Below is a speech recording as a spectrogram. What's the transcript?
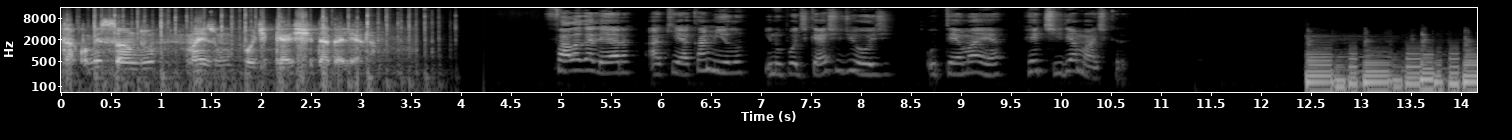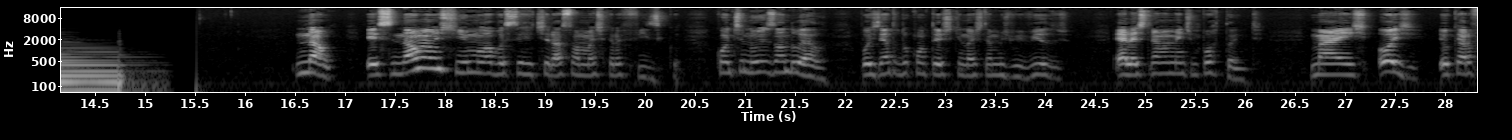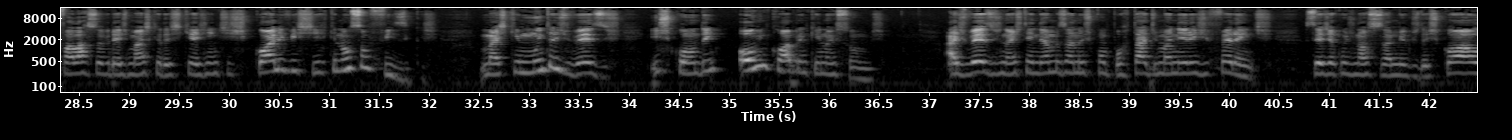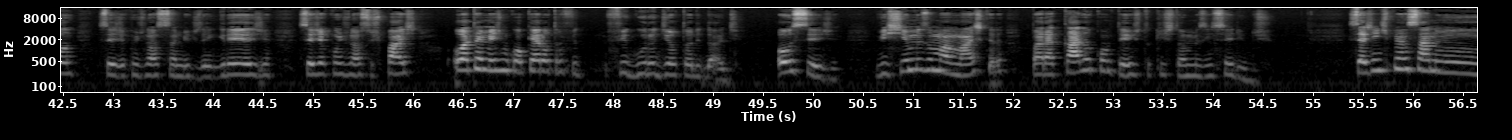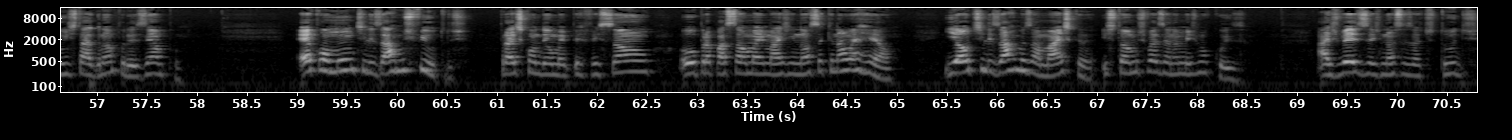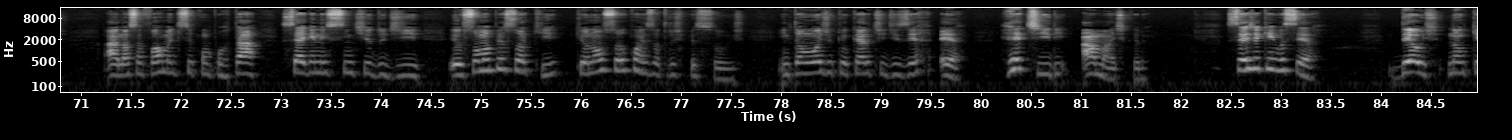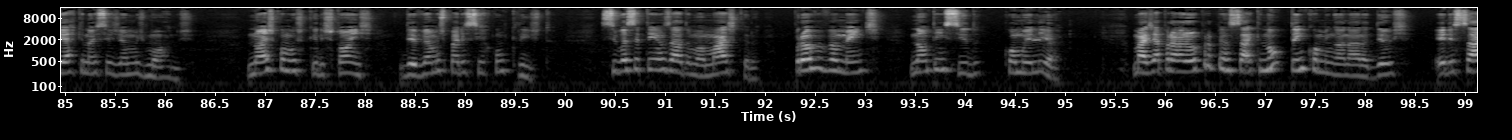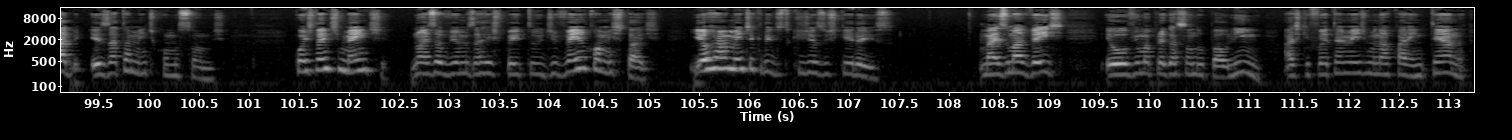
Está começando mais um podcast da galera. Fala galera, aqui é a Camila e no podcast de hoje o tema é Retire a máscara. Não, esse não é um estímulo a você retirar sua máscara física. Continue usando ela, pois dentro do contexto que nós temos vivido, ela é extremamente importante. Mas hoje eu quero falar sobre as máscaras que a gente escolhe vestir que não são físicas, mas que muitas vezes escondem ou encobrem quem nós somos. Às vezes nós tendemos a nos comportar de maneiras diferentes, seja com os nossos amigos da escola, seja com os nossos amigos da igreja, seja com os nossos pais ou até mesmo qualquer outra fi figura de autoridade. Ou seja, vestimos uma máscara para cada contexto que estamos inseridos. Se a gente pensar no Instagram, por exemplo, é comum utilizarmos filtros para esconder uma imperfeição ou para passar uma imagem nossa que não é real. E ao utilizarmos a máscara, estamos fazendo a mesma coisa. Às vezes, as nossas atitudes, a nossa forma de se comportar, seguem nesse sentido de eu sou uma pessoa aqui que eu não sou com as outras pessoas. Então, hoje, o que eu quero te dizer é: retire a máscara. Seja quem você é. Deus não quer que nós sejamos mornos. Nós, como os cristãos, devemos parecer com Cristo. Se você tem usado uma máscara, provavelmente não tem sido como ele é. Mas já parou para pensar que não tem como enganar a Deus? Ele sabe exatamente como somos. Constantemente, nós ouvimos a respeito de venha como estás. E eu realmente acredito que Jesus queira isso. Mais uma vez, eu ouvi uma pregação do Paulinho, acho que foi até mesmo na quarentena,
